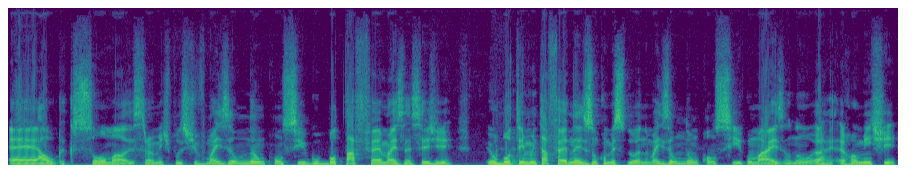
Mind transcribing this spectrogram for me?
é algo que soma extremamente positivo, mas eu não consigo botar fé mais nessa EG. Eu botei muita fé neles no começo do ano, mas eu não consigo mais, eu, não, eu realmente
